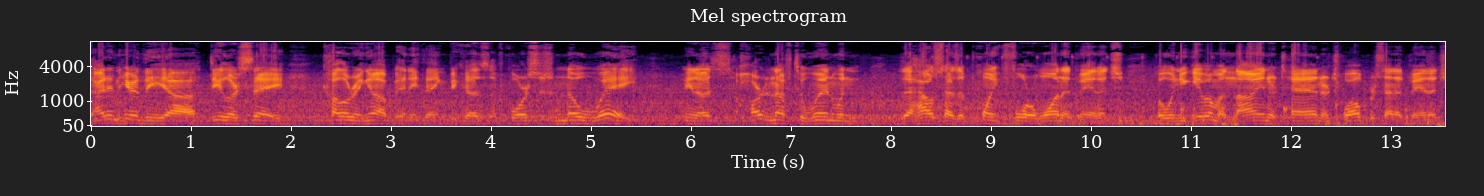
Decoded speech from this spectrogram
I didn't hear the uh, dealer say coloring up anything because, of course, there's no way. You know, it's hard enough to win when the house has a 0.41 advantage but when you give them a 9 or 10 or 12% advantage,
